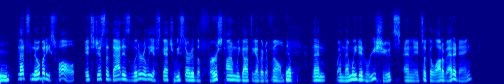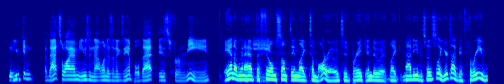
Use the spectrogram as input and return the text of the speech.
Hmm. And that's nobody's fault. It's just that that is literally a sketch we started the first time we got together to film. Yep. Then when then we did reshoots, and it took a lot of editing. You can. That's why I'm using that one as an example. That is for me. And I'm gonna have to film something like tomorrow to break into it. Like not even so it's like you're talking three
